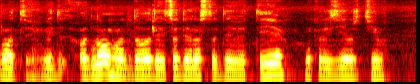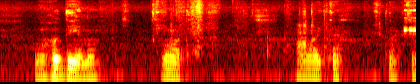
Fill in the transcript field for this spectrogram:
от, від 1 до 999 мікрозівертів в годину. От. Давайте. Так, це.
